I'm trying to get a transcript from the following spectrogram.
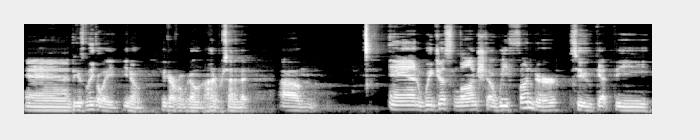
and because legally, you know, the government would own 100% of it. Um, and we just launched a Wefunder to get the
